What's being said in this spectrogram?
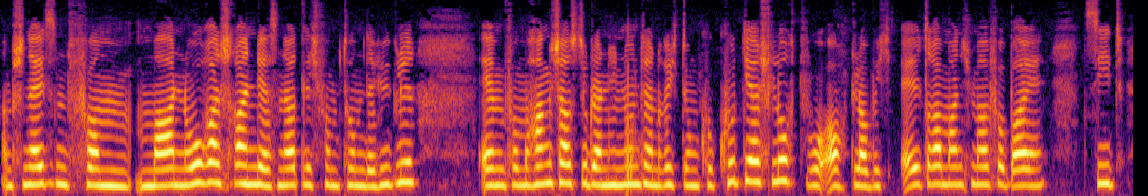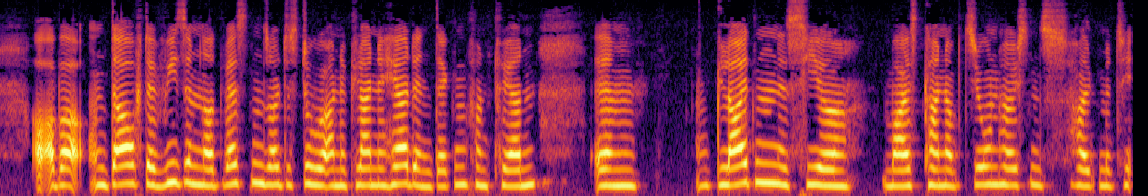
am schnellsten vom Manora-Schrein, der ist nördlich vom Turm der Hügel. Ähm, vom Hang schaust du dann hinunter in Richtung Kokutja-Schlucht, wo auch, glaube ich, Eldra manchmal vorbeizieht. Aber und da auf der Wiese im Nordwesten solltest du eine kleine Herde entdecken von Pferden. Ähm, Gleiten ist hier meist keine Option, höchstens halt mit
